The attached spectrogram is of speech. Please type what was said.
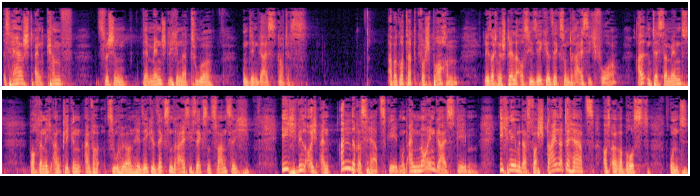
Es herrscht ein Kampf zwischen der menschlichen Natur und dem Geist Gottes. Aber Gott hat versprochen, lese euch eine Stelle aus Hesekiel 36 vor. Alten Testament, braucht ihr nicht anklicken, einfach zuhören. Hesekiel 36, 26. Ich will euch ein anderes Herz geben und einen neuen Geist geben. Ich nehme das versteinerte Herz aus eurer Brust und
